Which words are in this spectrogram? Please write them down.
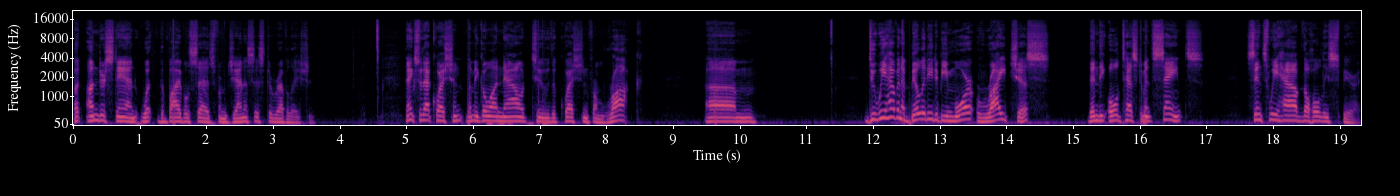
but understand what the Bible says from Genesis to Revelation. Thanks for that question. Let me go on now to the question from Rock. Um, do we have an ability to be more righteous than the Old Testament saints since we have the Holy Spirit?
